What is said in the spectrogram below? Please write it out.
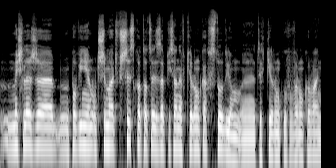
myślę, że mm, powinien utrzymać wszystko to, co jest zapisane w kierunkach w studium, y, tych kierunków uwarunkowań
